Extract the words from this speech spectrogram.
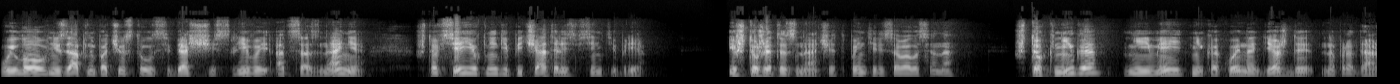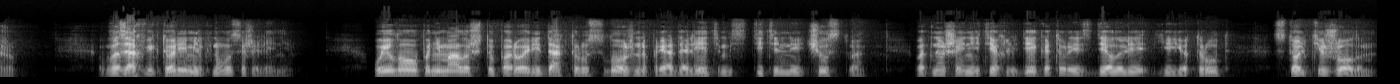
Уиллоу внезапно почувствовал себя счастливой от сознания, что все ее книги печатались в сентябре. «И что же это значит?» — поинтересовалась она. «Что книга не имеет никакой надежды на продажу». В глазах Виктории мелькнуло сожаление. Уиллоу понимала, что порой редактору сложно преодолеть мстительные чувства в отношении тех людей, которые сделали ее труд столь тяжелым,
